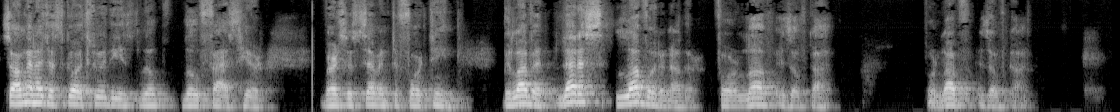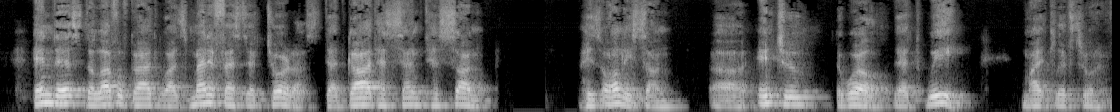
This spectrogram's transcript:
So I'm going to just go through these little, little fast here verses 7 to 14. Beloved, let us love one another, for love is of God. For love is of God. In this, the love of God was manifested toward us, that God has sent his Son, his only Son, uh, into the world that we might live through him.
